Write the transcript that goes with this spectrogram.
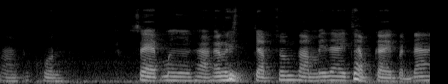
มาทุกคน แสบมือค่ะ ก็เลยจับส้มตำไม่ได้ จับไก่บัดได้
